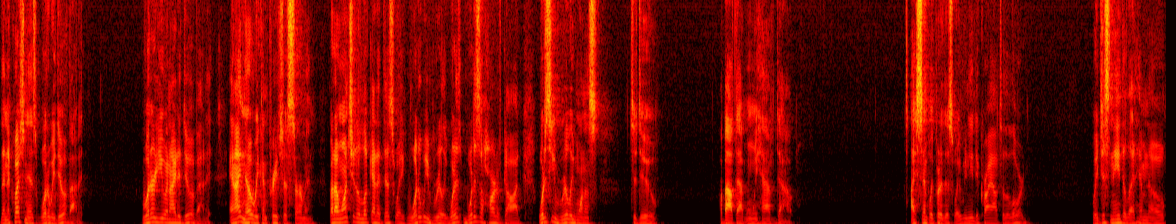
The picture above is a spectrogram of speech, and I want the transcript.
then the question is, what do we do about it? What are you and I to do about it? And I know we can preach this sermon, but I want you to look at it this way. What do we really, what is, what is the heart of God? What does He really want us to do about that when we have doubt. I simply put it this way we need to cry out to the Lord. We just need to let Him know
